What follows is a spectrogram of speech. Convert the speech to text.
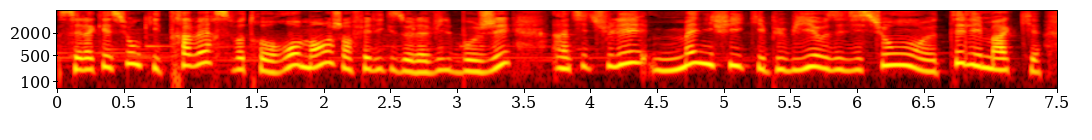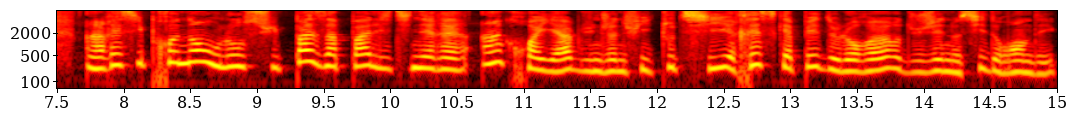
C'est la question qui traverse votre roman, Jean-Félix de la Ville-Baugé, intitulé Magnifique et publié aux éditions euh, Télémac. Un récit prenant où l'on suit pas à pas l'itinéraire incroyable d'une jeune fille Tutsi rescapée de l'horreur du génocide rwandais.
